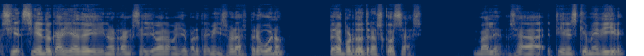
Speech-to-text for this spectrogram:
siendo que a día de hoy DinoRank se lleva la mayor parte de mis horas, pero bueno, pero aporto otras cosas. ¿Vale? O sea, tienes que medir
